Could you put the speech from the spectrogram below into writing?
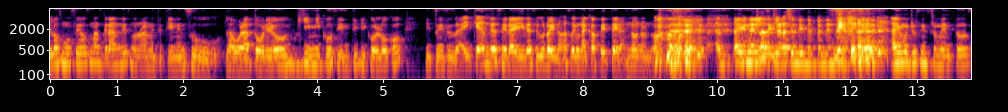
los museos más grandes normalmente tienen su laboratorio químico, científico loco y tú dices, ay, ¿qué han de hacer ahí? De seguro ahí no, una cafetera. No, no, no. hay en la declaración de independencia. hay muchos instrumentos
